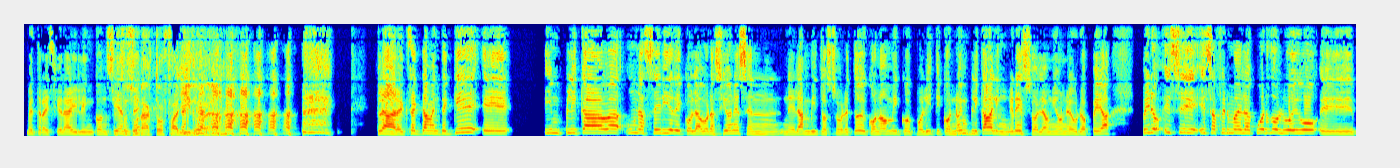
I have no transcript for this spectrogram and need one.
me traiciona ahí el inconsciente. Esto es un acto fallido, ¿eh? claro, exactamente, que implicaba una serie de colaboraciones en, el ámbito sobre todo económico y político, no implicaba el ingreso a la Unión Europea, pero ese, esa firma del acuerdo luego eh,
